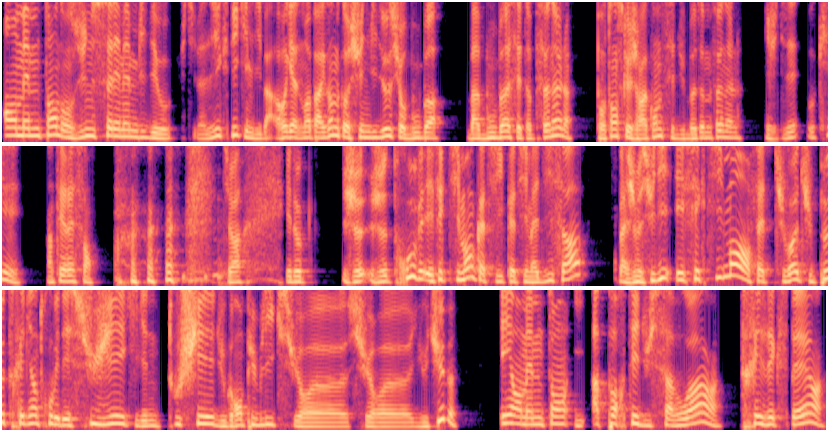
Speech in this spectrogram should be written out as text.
en même temps dans une seule et même vidéo. Je dis, vas-y, explique. Il me dit, bah, regarde, moi, par exemple, quand je fais une vidéo sur Booba, bah, Booba, c'est top funnel. Pourtant, ce que je raconte, c'est du bottom funnel. Et je disais, OK, intéressant. tu vois? Et donc, je, je trouve effectivement, quand il, quand il m'a dit ça, bah, je me suis dit effectivement en fait tu vois tu peux très bien trouver des sujets qui viennent toucher du grand public sur euh, sur euh, YouTube et en même temps y apporter du savoir très expert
